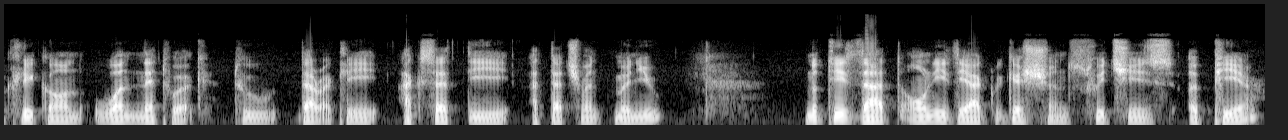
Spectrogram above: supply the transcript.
click on one network to directly access the attachment menu Notice that only the aggregation switches appear.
